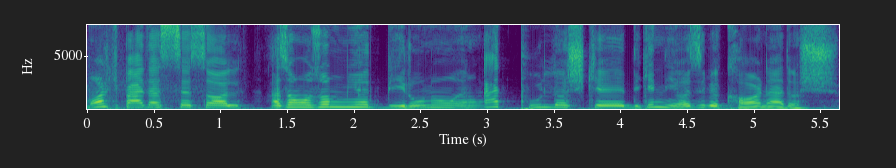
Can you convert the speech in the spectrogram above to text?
مارک بعد از سه سال از آمازون میاد بیرون و انقدر پول داشت که دیگه نیازی به کار نداشت.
